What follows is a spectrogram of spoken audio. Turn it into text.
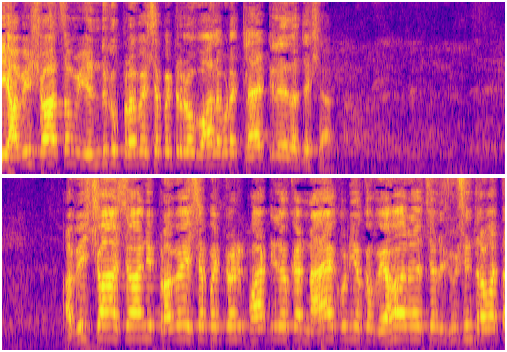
ఈ అవిశ్వాసం ఎందుకు ప్రవేశపెట్టారో వాళ్ళు కూడా క్లారిటీ లేదు అధ్యక్ష. అవిశ్వాసాన్ని ప్రవేశపెట్టడానికి పార్టీ యొక్క నాయకుని యొక్క వ్యవహారాలు చూసిన తర్వాత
